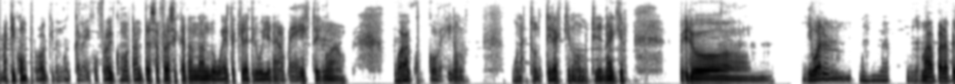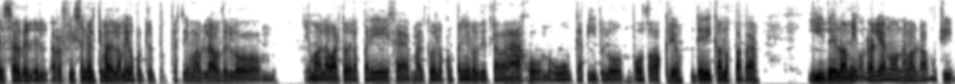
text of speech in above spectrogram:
más que comprobado, que nunca la dijo Freud, como tantas esas frases que están dando vueltas que le atribuyen a Einstein o a, o a unas tonteras que no, no tienen nada. Pero igual llamaba para pensar, a reflexionar el tema de los amigos, porque el podcast hemos hablado de lo, hemos hablado harto de las parejas, harto de los compañeros de trabajo, hubo un capítulo o dos creo, dedicado a los papás. Y de los amigos en realidad no, no hemos hablado mucho y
